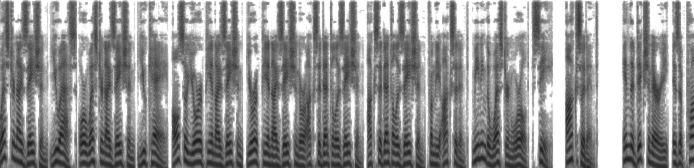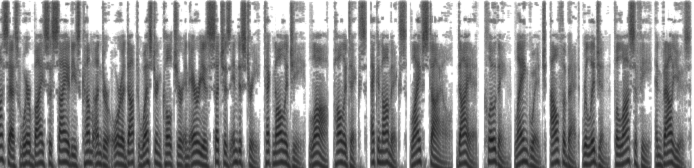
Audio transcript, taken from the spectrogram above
Westernization US or Westernization UK, also Europeanization, Europeanization or Occidentalization, Occidentalization from the Occident, meaning the Western world, see Occident in the dictionary, is a process whereby societies come under or adopt Western culture in areas such as industry, technology, law, politics, economics, lifestyle, diet, clothing, language, alphabet, religion, philosophy, and values.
